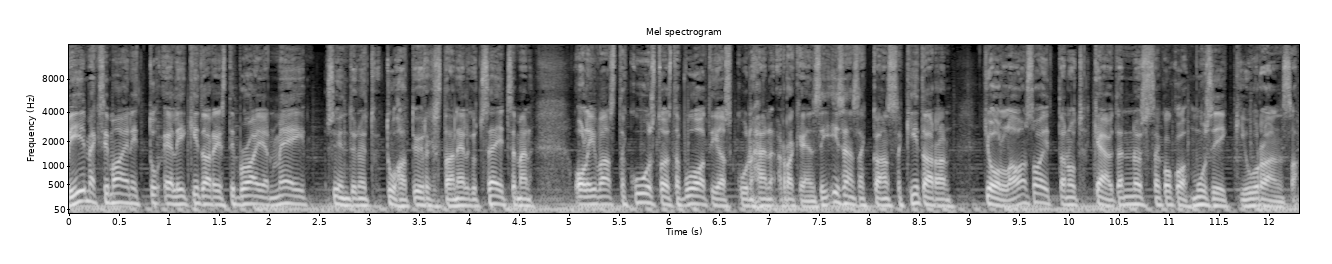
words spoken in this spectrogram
Viimeksi mainittu, eli kitaristi Brian May, syntynyt 1947, oli vasta 16-vuotias, kun hän rakensi isänsä kanssa kitaran, jolla on soittanut käytännössä koko musiikkiuransa.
